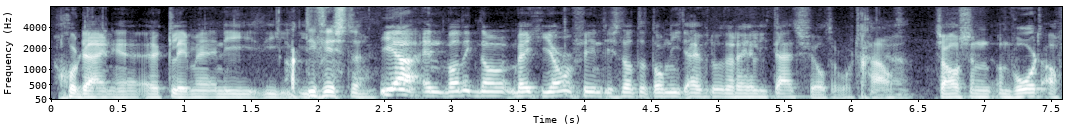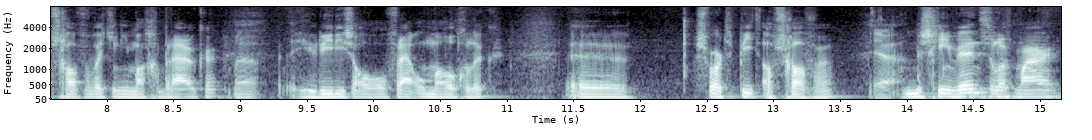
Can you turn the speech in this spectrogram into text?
gordijnen eh, klimmen. En die, die, die- Activisten. ja, en wat ik dan een beetje jammer vind, is dat het dan niet even door de realiteitsfilter wordt gehaald. Ja. Zoals een, een woord afschaffen wat je niet mag gebruiken. Ja. Juridisch al vrij onmogelijk. Eh, Zwarte Piet afschaffen. Ja. Misschien wenselijk, maar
